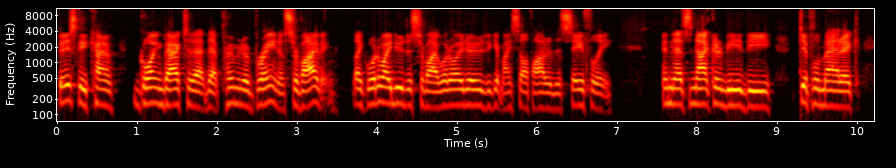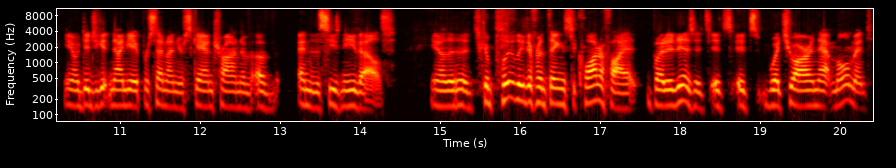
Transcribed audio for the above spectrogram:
basically kind of going back to that, that primitive brain of surviving. Like, what do I do to survive? What do I do to get myself out of this safely? and that's not going to be the diplomatic. You know, did you get 98% on your Scantron of, of end of the season evals? You know, it's completely different things to quantify it, but it is. It's it's it's what you are in that moment.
